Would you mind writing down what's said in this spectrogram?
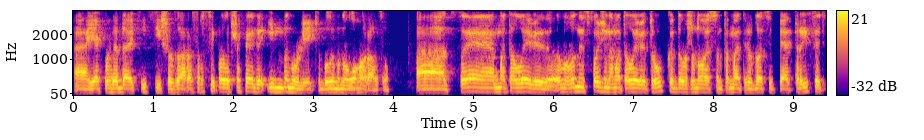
е, як виглядають і всі, що зараз розсипали шахеди, і минулі, які були минулого разу. Це металеві, вони схожі на металеві трубки довжиною сантиметрів 25-30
